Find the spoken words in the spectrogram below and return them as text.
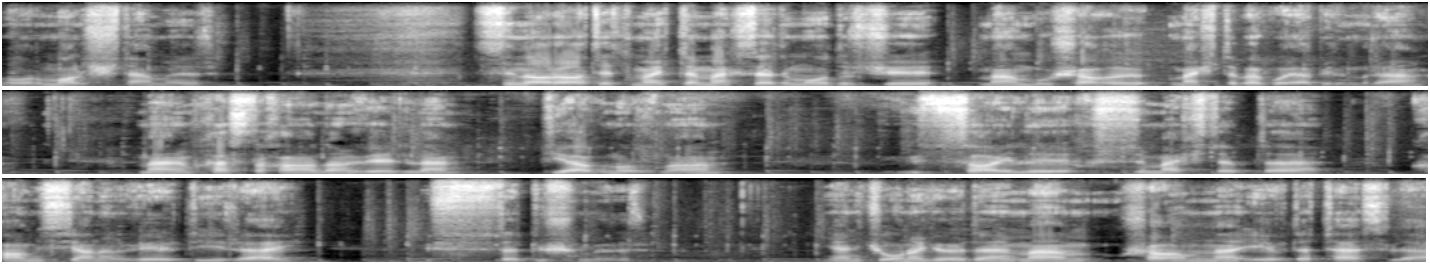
normal işləmir. Sizi narahat etməkdə məqsədim odur ki, mən bu uşağı məktəbə qoya bilmirəm. Mənim xəstəxanadan verilən diaqnozla 3 saylı xüsusi məktəbdə komissiyanın verdiyi rəy üst-üstə düşmür. Yəni ki, ona görə də mənim uşağım nə evdə təhsilə,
